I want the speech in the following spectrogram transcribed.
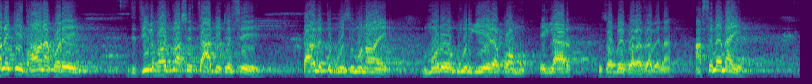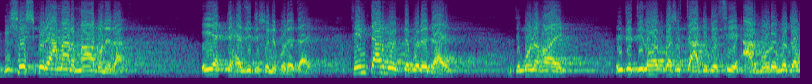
অনেকে ধারণা করে যে জিলহজ মাসে চাঁদ উঠেছে, তাহলে তো বুঝি মনে হয় মোরগ, মুরগি এরকম এগুলার জবে করা যাবে না। আছে না নাই? বিশেষ করে আমার মা বোনেরা, এই একটা হেজিটেশনে পড়ে যায়, চিন্তার মধ্যে পড়ে যায়, যে মনে হয় এই যে জিলহজ মাসে চাঁদ উঠেছে, আর মোরগও জব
